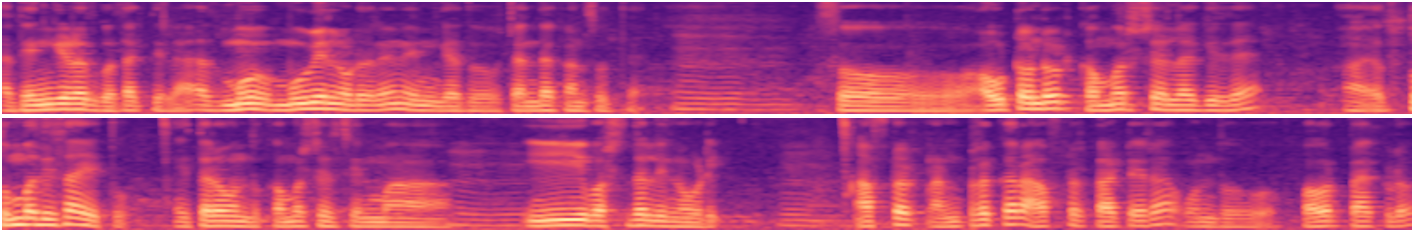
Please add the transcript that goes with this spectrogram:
ಅದು ಹೆಂಗೆ ಹೇಳೋದು ಗೊತ್ತಾಗ್ತಿಲ್ಲ. ಅದು ಮೂವಿಯಲ್ಲಿ ನೋಡಿದ್ರೆ ನಿಮಗೆ ಅದು ಚೆಂದ ಕಾಣಿಸುತ್ತೆ. ಹ್ಮ್ so out and out commercial ಆಗಿದೆ. ತುಂಬ ದಿವಸ ಆಯಿತು ಈ ಥರ ಒಂದು ಕಮರ್ಷಿಯಲ್ ಸಿನಿಮಾ ಈ ವರ್ಷದಲ್ಲಿ ನೋಡಿ. ಆಫ್ಟರ್ ನನ್ನ ಪ್ರಕಾರ ಆಫ್ಟರ್ ಕಾಟೇರ ಒಂದು ಪವರ್ ಪ್ಯಾಕ್ಡು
